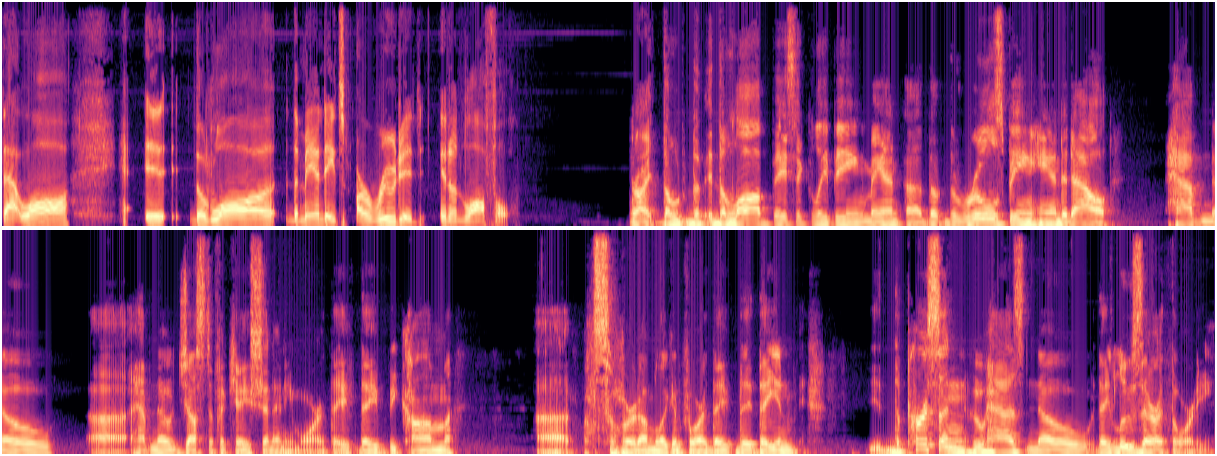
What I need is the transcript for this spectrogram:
that law it, the law the mandates are rooted in unlawful Right. The the, the law basically being man uh, the the rules being handed out have no uh, have no justification anymore. They they become uh, what's the word I'm looking for? They they they in, the person who has no they lose their authority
